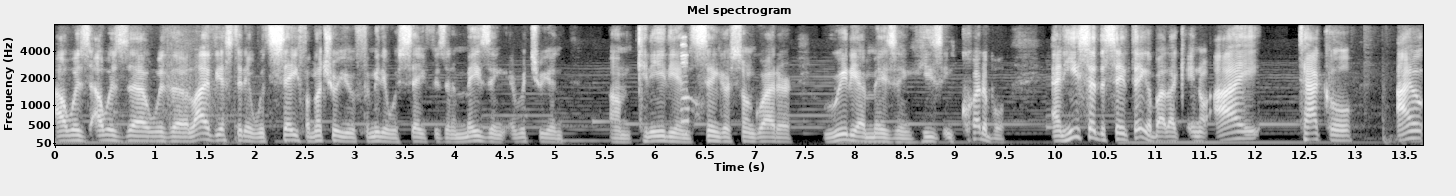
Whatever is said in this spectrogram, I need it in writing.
I was i was uh, with uh, live yesterday with safe i'm not sure you're familiar with safe he's an amazing eritrean um, canadian Oh. singer songwriter really amazing. He's incredible. And he said the same thing about like you know i tackle I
